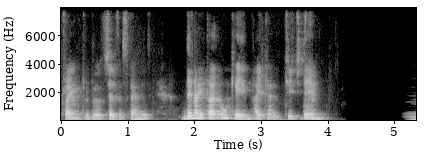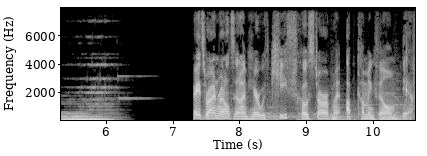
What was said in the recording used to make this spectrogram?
trying to do self studies. Then I thought, okay, I can teach them. Hey, it's Ryan Reynolds, and I'm here with Keith, co star of my upcoming film, If,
